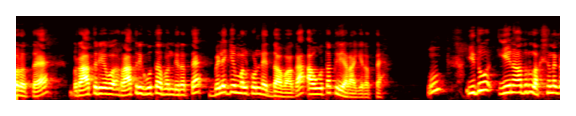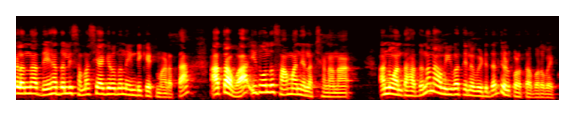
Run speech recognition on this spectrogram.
ಬರುತ್ತೆ ರಾತ್ರಿ ರಾತ್ರಿ ಊತ ಬಂದಿರುತ್ತೆ, ಬೆಳಿಗ್ಗೆ ಮಲ್ಕೊಂಡು ಎದ್ದಾವಾಗ ಆ ಊತ ಕ್ಲಿಯರ್ ಆಗಿರುತ್ತೆ? ಇದು ಏನಾದರೂ ಲಕ್ಷಣಗಳನ್ನು ದೇಹದಲ್ಲಿ ಸಮಸ್ಯೆ ಆಗಿರೋದನ್ನು ಇಂಡಿಕೇಟ್ ಮಾಡುತ್ತಾ? ಅಥವಾ ಇದು ಒಂದು ಸಾಮಾನ್ಯ ಲಕ್ಷಣನ? ಅನ್ನುವಂತಹದ್ದನ್ನು ನಾವು ಇವತ್ತಿನ ವಿಡಿಯೋದಲ್ಲಿ ತಿಳ್ಕೊಳ್ತಾ ಬರಬೇಕು.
